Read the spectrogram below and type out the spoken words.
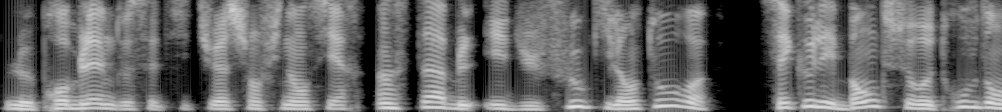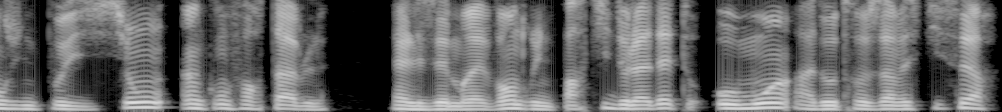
Le problème de cette situation financière instable et du flou qui l'entoure, c'est que les banques se retrouvent dans une position inconfortable. Elles aimeraient vendre une partie de la dette au moins à d'autres investisseurs.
